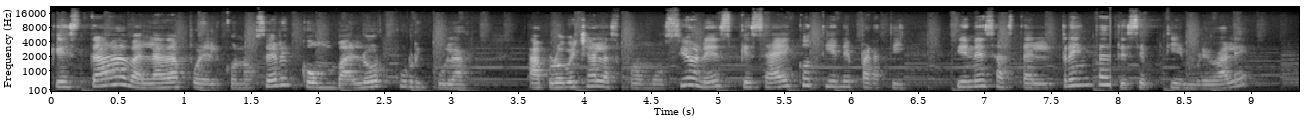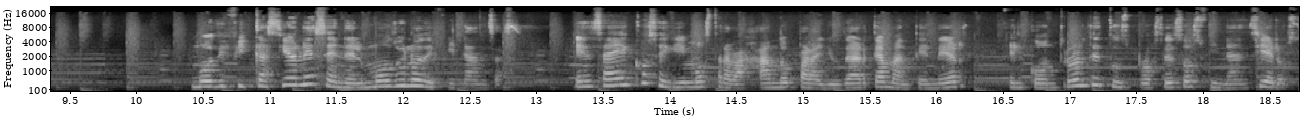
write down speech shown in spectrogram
que está avalada por el conocer con valor curricular. Aprovecha las promociones que SAECO tiene para ti. Tienes hasta el 30 de septiembre, ¿vale? Modificaciones en el módulo de finanzas. En SAECO seguimos trabajando para ayudarte a mantener el control de tus procesos financieros.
